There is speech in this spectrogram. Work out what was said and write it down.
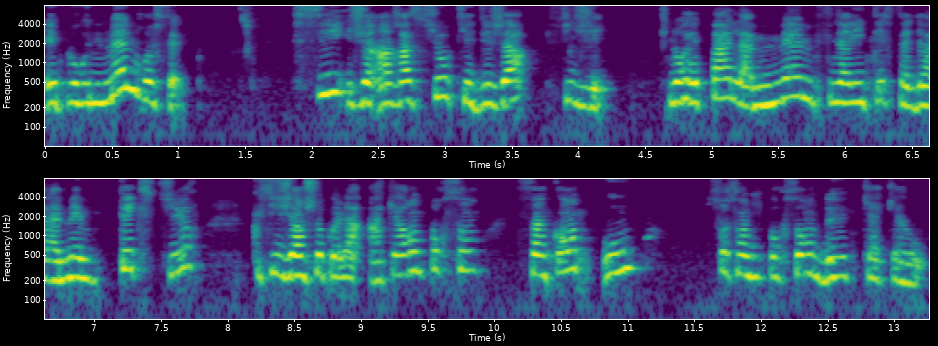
Et pour une même recette, si j'ai un ratio qui est déjà figé, je n'aurai pas la même finalité, c'est-à-dire la même texture que si j'ai un chocolat à 40%, 50 ou 70% de cacao.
